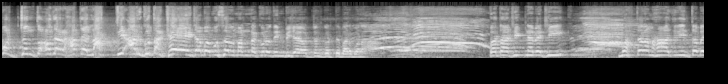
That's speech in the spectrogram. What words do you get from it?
পর্যন্ত ওদের হাতে লাঠি আর গুতা খেয়ে যাব। মুসলমানরা কোনোদিন বিজয় অর্জন করতে পারব না। কথা ঠিক না বে ঠিক? মোহতারাম হাজরিন, তবে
